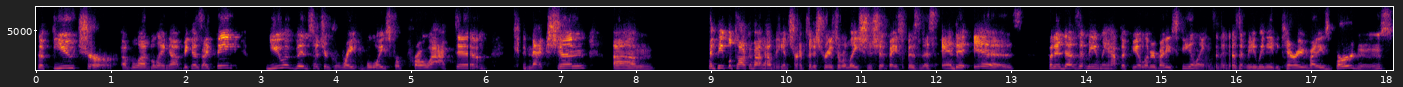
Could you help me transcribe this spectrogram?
the future of leveling up? Because I think you have been such a great voice for proactive connection. Um, and people talk about how the insurance industry is a relationship based business, and it is, but it doesn't mean we have to feel everybody's feelings and it doesn't mean we need to carry everybody's burdens.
